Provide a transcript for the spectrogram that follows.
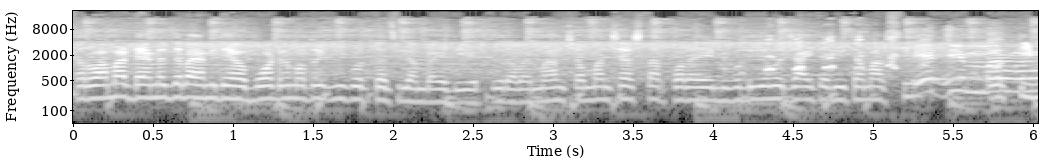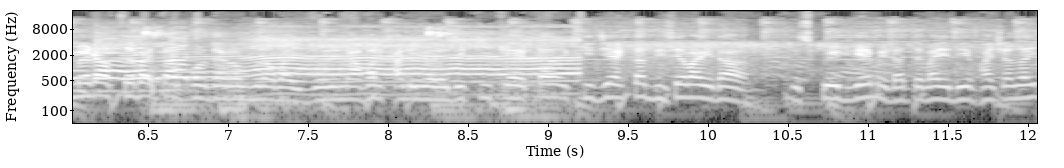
তারপর আমার ড্যামেজে ভাই আমি দেখো বটের মতো কি করতেছিলাম ভাই এদিকে, পুরো ভাই মান সম্মান শেষ। তারপরে যাব যাইতে দিতে মারছি ও টিমেট ভাই, তারপর দেখো পুরো ভাই যদি আবার খালি করে দিই কি একটা কি যে একটা দিছে ভাই এটা স্কুইড গেম এটাতে ভাই এদিকে ফাঁসা যায়।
